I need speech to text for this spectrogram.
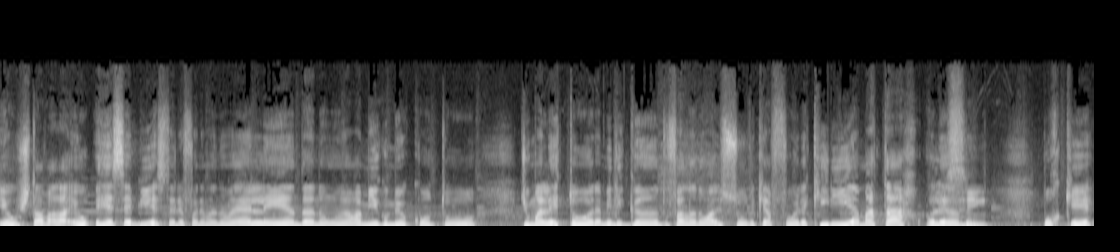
eu estava lá, eu recebi esse telefonema, não é lenda, não é um amigo meu que contou, de uma leitora me ligando, falando um absurdo que a Folha queria matar o Leandro. Sim. Por quê?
